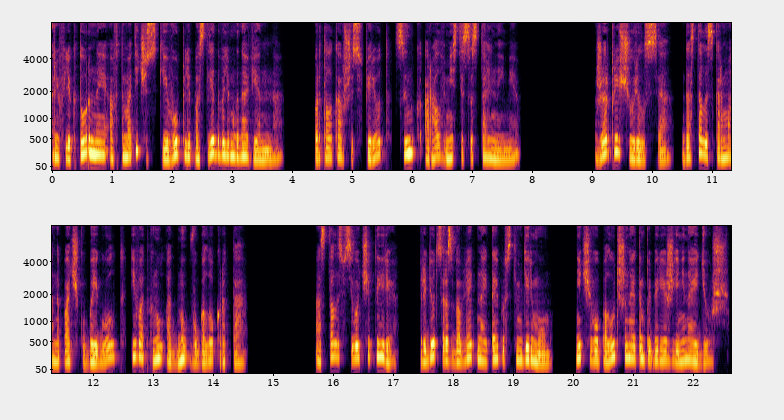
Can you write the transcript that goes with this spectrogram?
Рефлекторные автоматические вопли последовали мгновенно. Протолкавшись вперед, цинк орал вместе с остальными. Жер прищурился, достал из кармана пачку бейголд и воткнул одну в уголок рта. Осталось всего четыре. Придется разбавлять найтайповским дерьмом. Ничего получше на этом побережье не найдешь.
